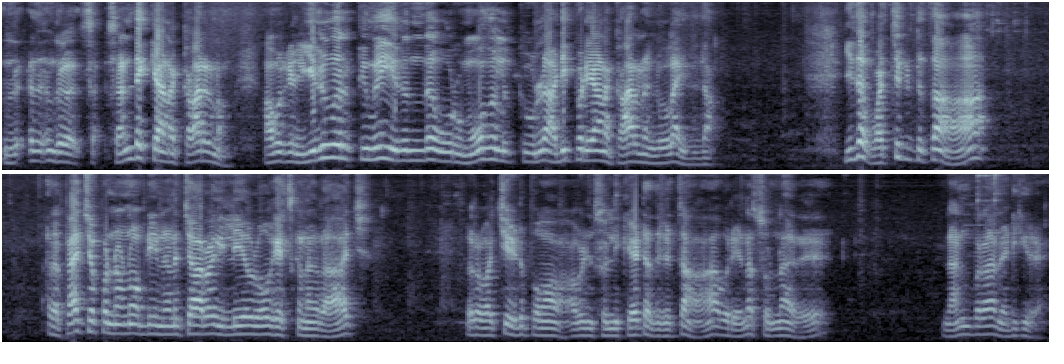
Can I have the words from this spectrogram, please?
இந்த- இந்த ச- சண்டைக்கான காரணம். அவர்கள் இருவருக்குமே இருந்த ஒரு மோதலுக்கு உள்ள அடிப்படையான காரணங்கள்லாம் இதுதான். இதை வச்சுக்கிட்டு தான் அதை பேச்சப் பண்ணணும் அப்படின்னு நினச்சாரோ இல்லையோ லோகேஷ் கனகராஜ். இவரை வச்சு எடுப்போம் அப்படின்னு சொல்லி கேட்டதுக்கு தான் அவர் என்ன சொன்னார்? நண்பராக நடிக்கிறேன்.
